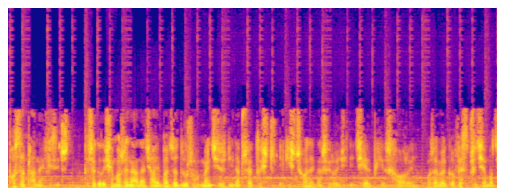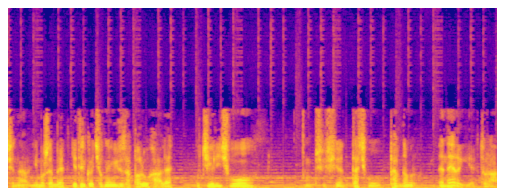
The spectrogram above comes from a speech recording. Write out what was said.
poza planem fizycznym. Do czego to się może nadać? Ale bardzo dużo. W momencie, jeżeli na przykład ktoś, jakiś członek naszej rodziny cierpi, jest chory, możemy go wesprzeć emocjonalnie, możemy nie tylko ciągnąć za palucha, ale udzielić mu, oczywiście dać mu pewną energię, która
